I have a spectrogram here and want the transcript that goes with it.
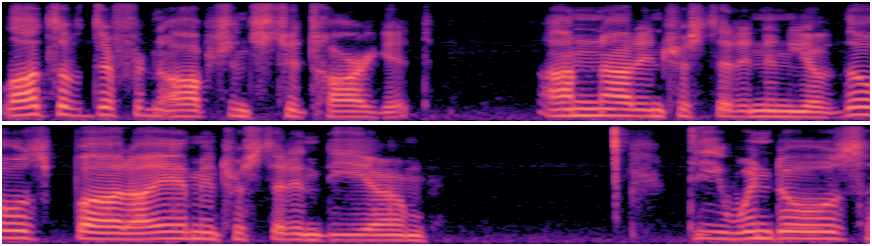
lots of different options to target. I'm not interested in any of those, but I am interested in the um, the Windows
